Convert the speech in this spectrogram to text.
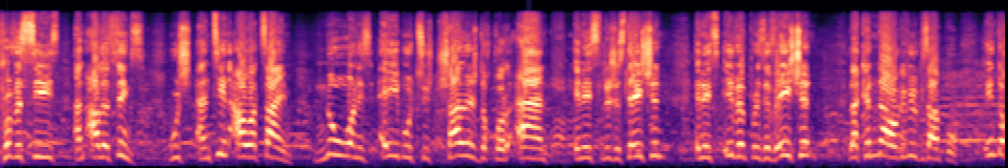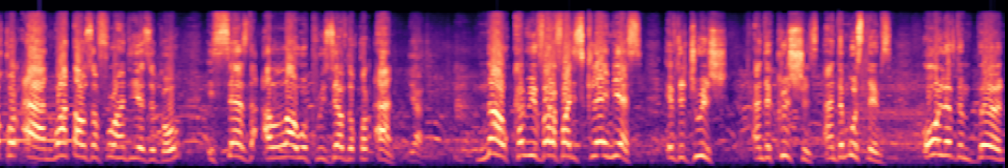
prophecies, and other things. Which until our time, no one is able to challenge the Quran in its legislation, in its even preservation. Like now, I'll give you an example. In the Quran, 1,400 years ago, it says that Allah will preserve the Quran. Yeah. Now, can we verify this claim? Yes. If the Jewish and the Christians and the Muslims, all of them burn,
